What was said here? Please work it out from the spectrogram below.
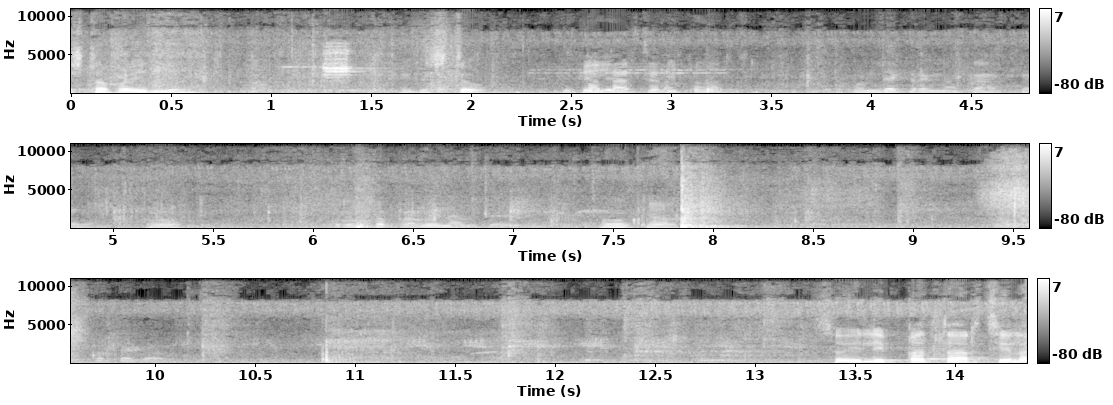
ಇಷ್ಟಪ್ಪ ಇಲ್ಲಿ? ಇಷ್ಟು ಒಂದು ಓಕೆ ಓಕೆ ಓಕೆ ಸೊ ಇಲ್ಲಿ ಇಪ್ಪತ್ತಾರು ಚೀಲ.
